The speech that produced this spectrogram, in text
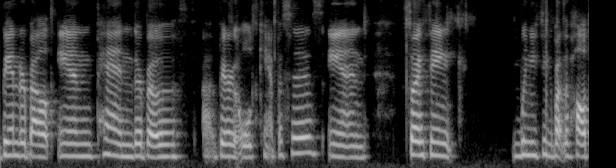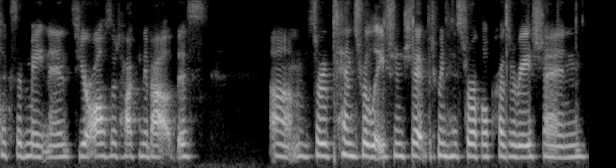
Vanderbilt and Penn, they're both uh, very old campuses. And so I think when you think about the politics of maintenance, you're also talking about this um, sort of tense relationship between historical preservation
